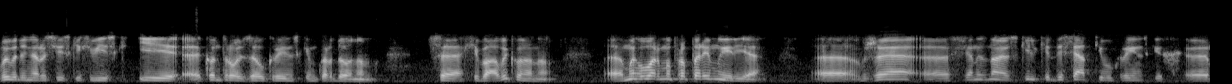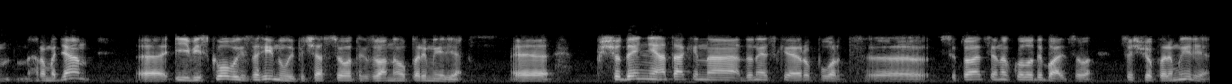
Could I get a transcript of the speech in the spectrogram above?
виведення російських військ і контроль за українським кордоном, це хіба виконано? Ми говоримо про перемир'я. Вже я не знаю скільки десятків українських громадян і військових загинули під час цього так званого перемир'я. Щоденні атаки на Донецький аеропорт, е, ситуація навколо Дебальцева. Це що перемир'я?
